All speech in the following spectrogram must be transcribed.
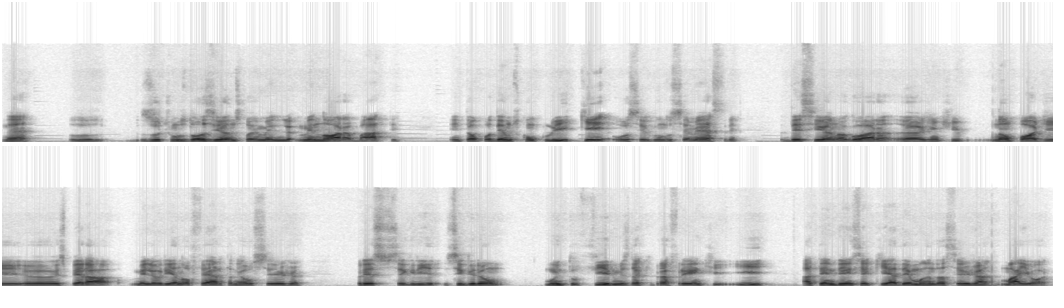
né? Os últimos 12 anos foi o menor abate, então podemos concluir que o segundo semestre desse ano agora a gente não pode uh, esperar melhoria na oferta, né? Ou seja, preços seguirão muito firmes daqui para frente e a tendência é que a demanda seja maior.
